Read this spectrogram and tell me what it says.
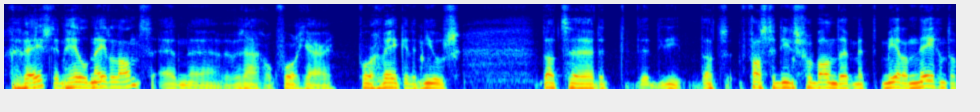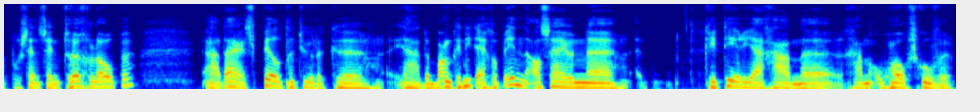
geweest in heel Nederland. En uh, we zagen ook vorig jaar, vorige week in het nieuws... dat, uh, de, de, die, dat vaste dienstverbanden met meer dan 90% zijn teruggelopen. Ja, daar speelt natuurlijk uh, ja, de banken niet echt op in... als zij hun criteria gaan, uh, gaan omhoog schroeven.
